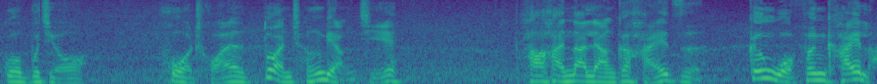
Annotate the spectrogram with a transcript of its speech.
过不久，破船断成两截。他和那两个孩子跟我分开了，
